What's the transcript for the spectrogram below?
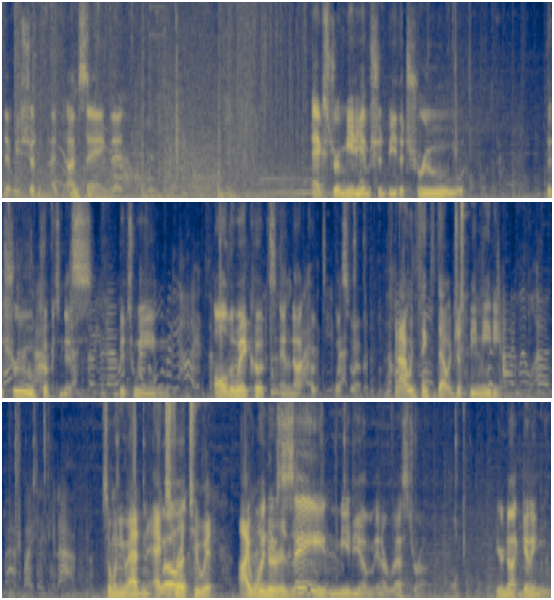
that we shouldn't. I, I'm saying that extra medium should be the true the true cookedness between all the way cooked and not cooked whatsoever. And I would think that that would just be medium. I will earn back by taking a nap. So when you add an extra Well, to it, I wonder when wonder you is it- say medium in a restaurant, you're not getting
